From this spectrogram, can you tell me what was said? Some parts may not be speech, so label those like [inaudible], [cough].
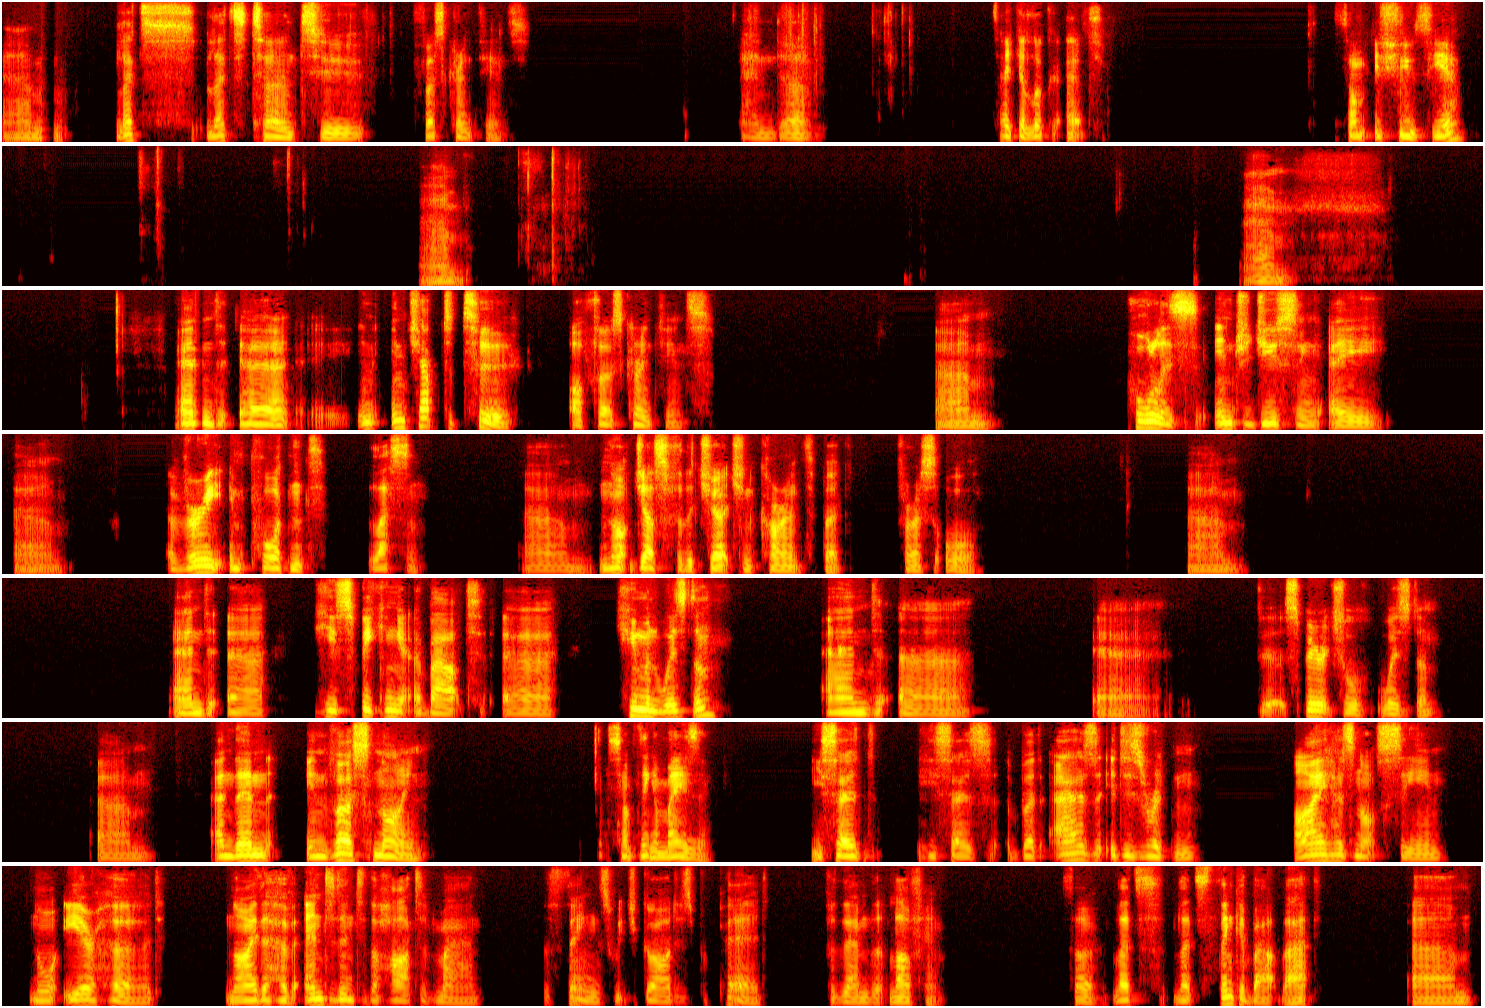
Um, let's let's turn to First Corinthians and uh, take a look at some issues here. Um, um, and uh, in in chapter two of First Corinthians, um, Paul is introducing a um, a very important lesson, um, not just for the church in Corinth, but for us all. Um, and uh, he's speaking about uh, human wisdom and uh, uh spiritual wisdom. Um, and then in verse 9, something amazing. He said, he says, but as it is written, eye has not seen, nor ear heard, neither have entered into the heart of man the things which God has prepared for them that love him. So let's let's think about that. Um,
